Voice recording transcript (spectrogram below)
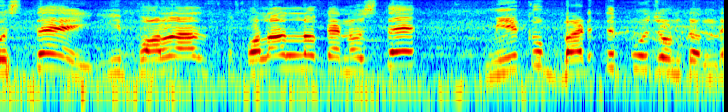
వస్తే ఈ పొలాల పొలాల్లో కానీ వస్తే మీకు బడిత పూజ ఉంటుంది.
